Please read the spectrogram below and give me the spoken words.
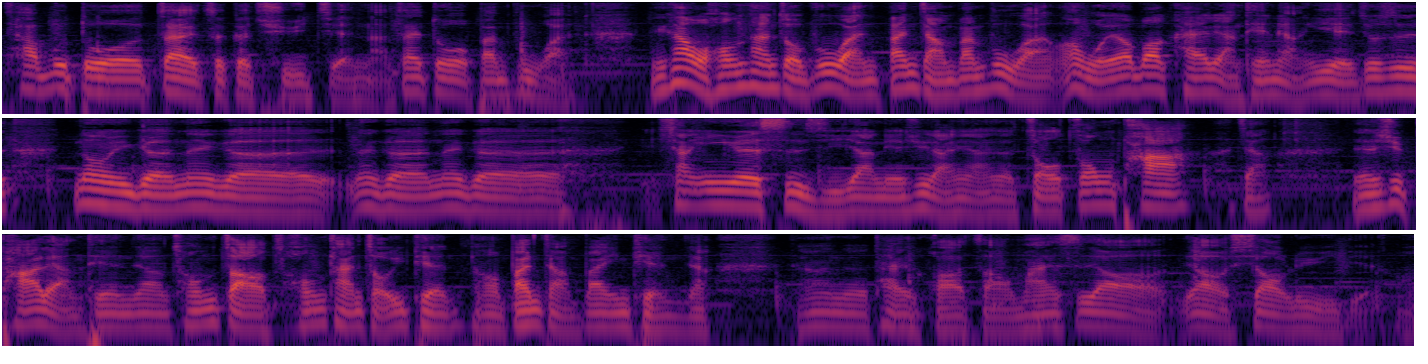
差不多在这个区间呐，再多我搬不完。你看我红毯走不完，颁奖颁不完，啊，我要不要开两天两夜？就是弄一个那个那个那个像音乐市集一样，连续两天两夜走中趴这样，连续趴两天这样，从早红毯走一天，然后颁奖颁一天这样，然后呢太夸张，我们还是要要有效率一点啊。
